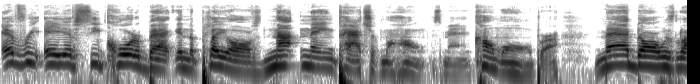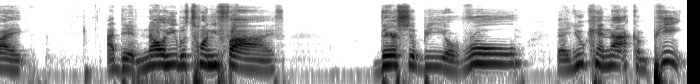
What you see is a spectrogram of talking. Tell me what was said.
every AFC quarterback in the playoffs, not named Patrick Mahomes, man. Come on, bro. Mad Dog was like, I didn't know he was 25 there should be a rule that you cannot compete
